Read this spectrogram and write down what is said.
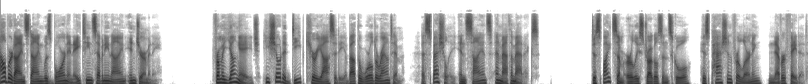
Albert Einstein was born in 1879 in Germany. From a young age, he showed a deep curiosity about the world around him, especially in science and mathematics. Despite some early struggles in school, his passion for learning never faded.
